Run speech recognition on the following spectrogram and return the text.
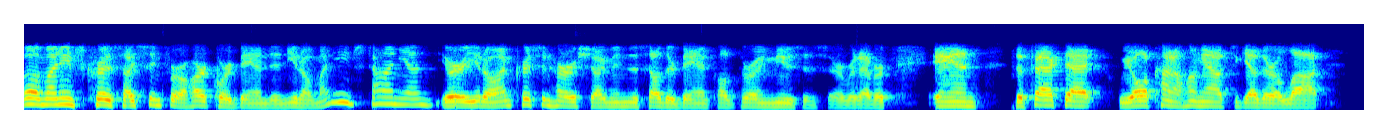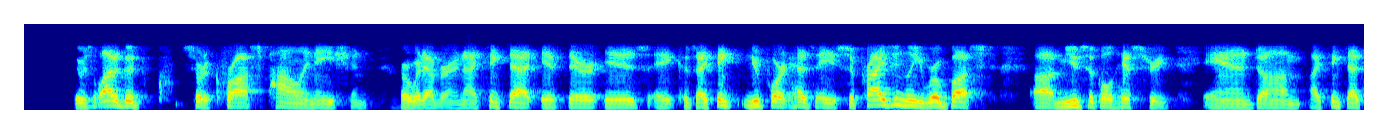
oh my name's chris. I sing for a hardcore band and you know my name's tanya or you know i'm Kristin Hersh. I'm in this other band called throwing muses or whatever. And the fact that we all kind of hung out together a lot there was a lot of good sort of cross pollination or whatever. And I think that if there is a, because I think Newport has a surprisingly robust uh, musical history. And um, I think that's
